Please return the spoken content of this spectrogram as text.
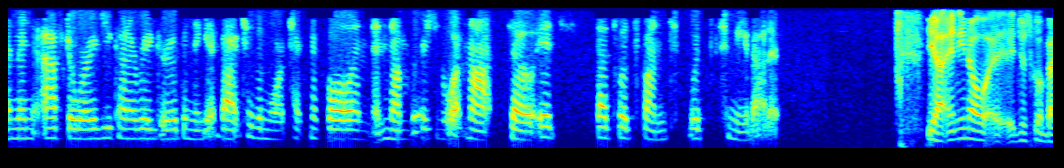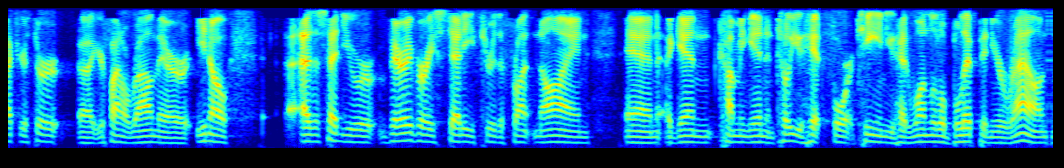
and then afterwards you kind of regroup and then get back to the more technical and, and numbers and whatnot. So it's that's what's fun to, with to me about it. Yeah, and you know, uh, just going back to your third, uh, your final round there, you know, as I said, you were very, very steady through the front nine, and again coming in until you hit 14 you had one little blip in your round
